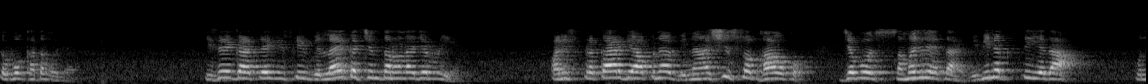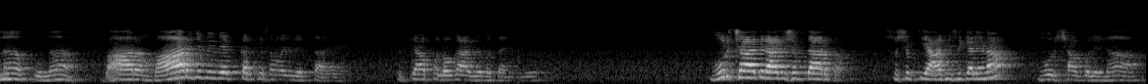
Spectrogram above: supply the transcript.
तो वो खत्म हो जाए। इसे कहते हैं कि इसकी विलय का चिंतन होना ज़रूरी है। और इस प्रकार के अपना विनाशी स्वभाव को जब वो समझ लेता है, विविनक्ति यदा, पुनः पुनः, बारंबार जब विवेक करके समझ लेता है तो क्या फल होगा आगे बताएँगे। मूर्छा आदि आदि शब्दार्थ, सुषुप्ति आदि से क्या लेना? मूर्छा को लेना,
